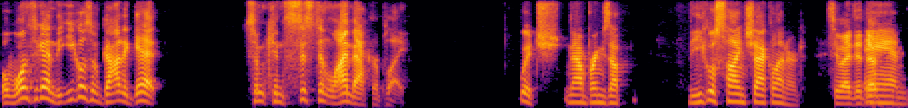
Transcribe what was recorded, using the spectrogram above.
But once again, the Eagles have got to get some consistent linebacker play. Which now brings up the Eagles signed Shaq Leonard. See what I did there? and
